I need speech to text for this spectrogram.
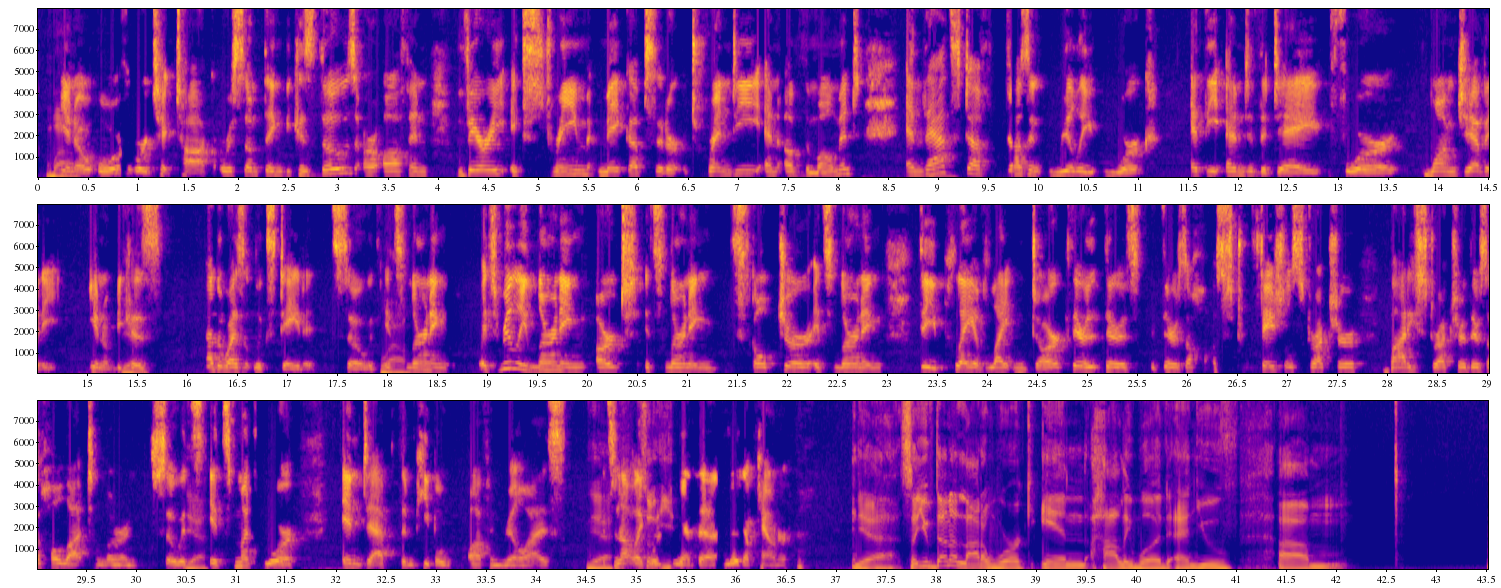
wow. you know, or or TikTok or something, because those are often very extreme makeups that are trendy and of the moment, and that stuff doesn't really work at the end of the day for longevity, you know, because yeah. otherwise it looks dated. So wow. it's learning it's really learning art. It's learning sculpture. It's learning the play of light and dark. There there's there's a, a st- facial structure body structure. There's a whole lot to learn. So it's yeah. it's much more in depth than people often realize. Yeah. it's not like so working you, at the makeup counter. Yeah. So you've done a lot of work in hollywood and you've um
